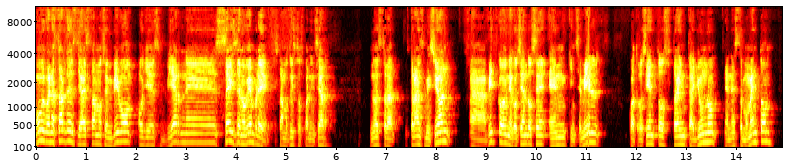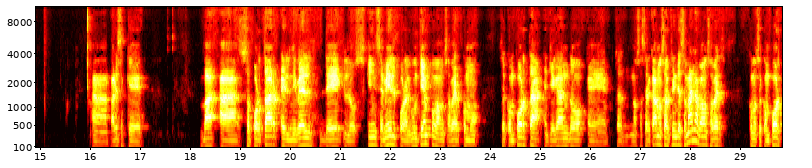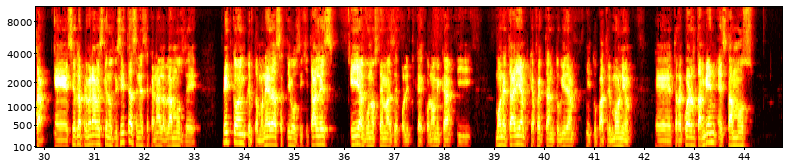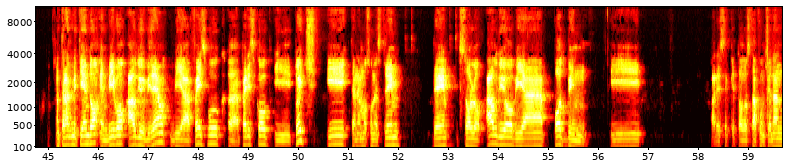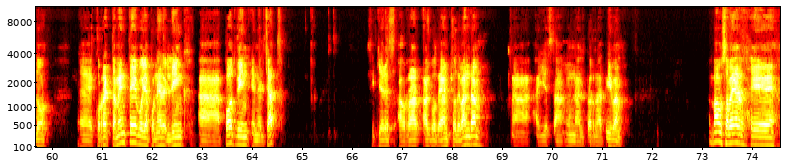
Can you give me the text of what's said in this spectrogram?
Muy buenas tardes, ya estamos en vivo. Hoy es viernes 6 de noviembre. Estamos listos para iniciar nuestra transmisión a Bitcoin negociándose en 15.431 en este momento. Ah, parece que va a soportar el nivel de los 15.000 por algún tiempo. Vamos a ver cómo se comporta llegando. Eh, nos acercamos al fin de semana. Vamos a ver cómo se comporta. Eh, si es la primera vez que nos visitas, en este canal hablamos de Bitcoin, criptomonedas, activos digitales y algunos temas de política económica y monetaria que afectan tu vida y tu patrimonio. Eh, te recuerdo también, estamos transmitiendo en vivo audio y video vía Facebook, uh, Periscope y Twitch y tenemos un stream de solo audio vía Podbean y Parece que todo está funcionando eh, correctamente. Voy a poner el link a Podbean en el chat. Si quieres ahorrar algo de ancho de banda, ah, ahí está una alternativa. Vamos a ver eh,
